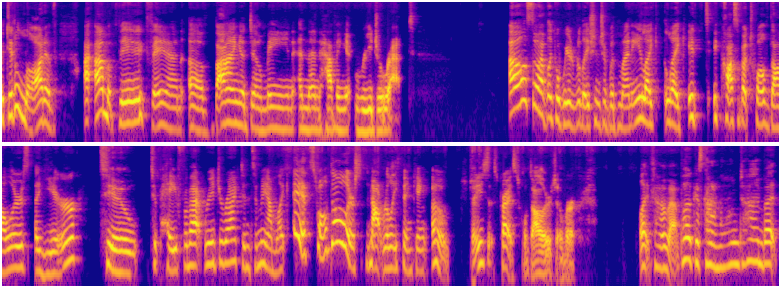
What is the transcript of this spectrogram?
I did a lot of I, I'm a big fan of buying a domain and then having it redirect. I also have like a weird relationship with money. Like like it it costs about twelve dollars a year to to pay for that redirect. And to me, I'm like, hey, it's twelve dollars. Not really thinking, oh Jesus Christ, twelve dollars over lifetime that book is kind of a long time, but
